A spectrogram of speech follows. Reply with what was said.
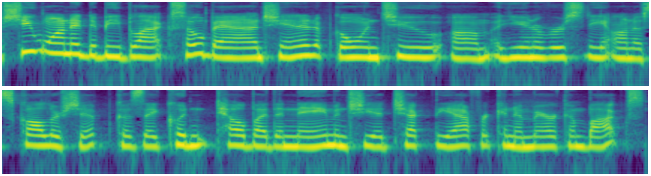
she wanted to be black so bad she ended up going to um, a university on a scholarship because they couldn't tell by the name and she had checked the african american box.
